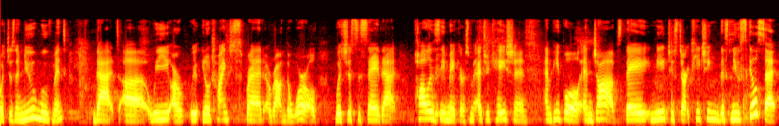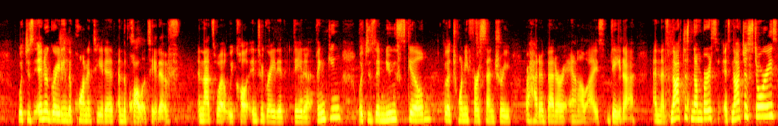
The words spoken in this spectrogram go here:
which is a new movement that uh, we are you know, trying to spread around the world, which is to say that policymakers from education and people and jobs, they need to start teaching this new skill set, which is integrating the quantitative and the qualitative. And that's what we call integrated data thinking, which is a new skill for the 21st century for how to better analyze data. And that's not just numbers, it's not just stories,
